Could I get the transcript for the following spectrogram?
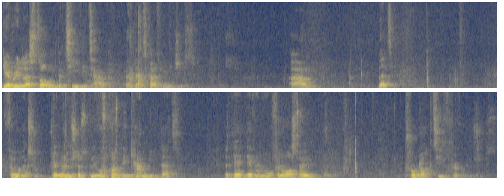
guerrilla storming the TV tower and that kind of images. Um, but for Marx, revolutions, well, of course, they can be that, but they're, they're very often also productive revolutions.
